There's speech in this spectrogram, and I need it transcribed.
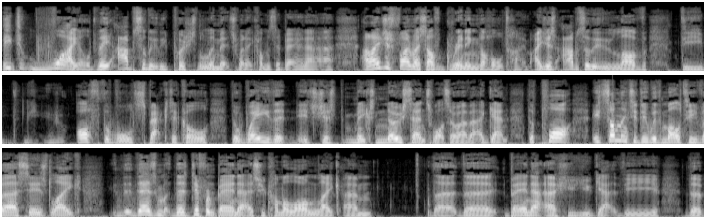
it's wild. They absolutely push the limits when it comes to Bayonetta. And I just find myself grinning the whole time. I just absolutely love the off the wall spectacle, the way that it just makes no sense whatsoever. Again, the plot it's something to do with multiverses like there's there's different Bayonettas who come along, like um, the the Bayonetta who you get the the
